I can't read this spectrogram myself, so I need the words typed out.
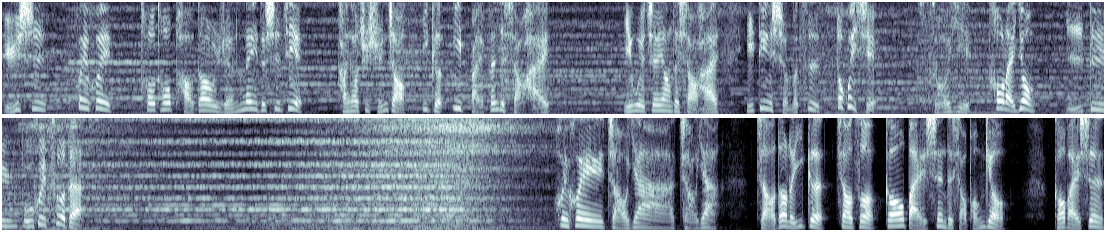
于是慧慧偷偷跑到人类的世界，她要去寻找一个一百分的小孩，因为这样的小孩一定什么字都会写，所以偷来用一定不会错的。慧慧找呀找呀，找到了一个叫做高百胜的小朋友。高百胜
